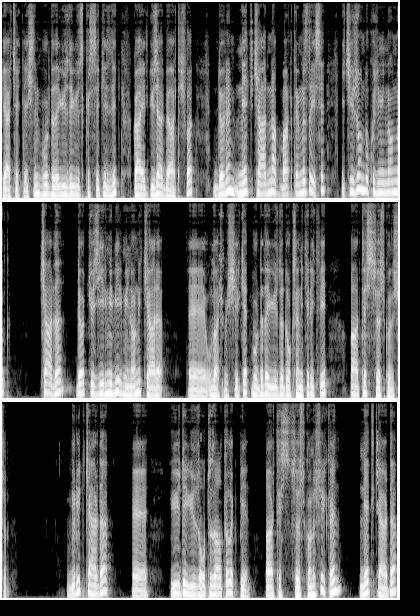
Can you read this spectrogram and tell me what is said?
gerçekleşti. Burada da %148'lik gayet güzel bir artış var. Dönem net karına baktığımızda ise 219 milyonluk kardan 421 milyonluk kâra e, ulaşmış şirket. Burada da %92'lik bir artış söz konusu. Brüt karda e, %136'lık bir artış söz konusuyken net karda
